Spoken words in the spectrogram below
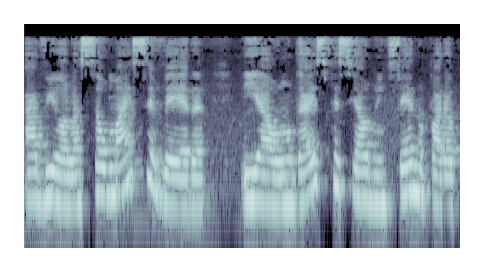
a violação mais severa, e há um lugar especial no inferno para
